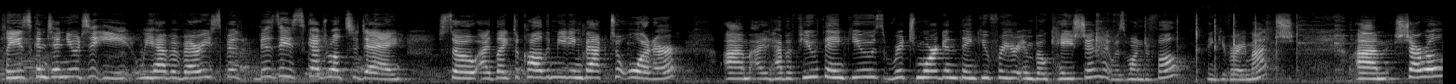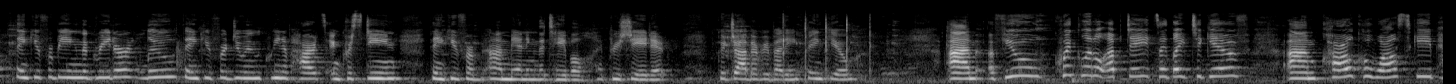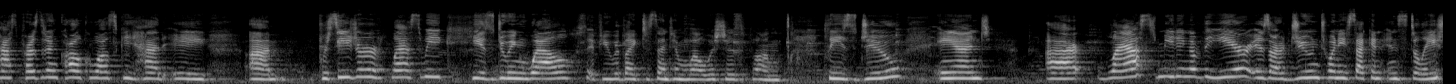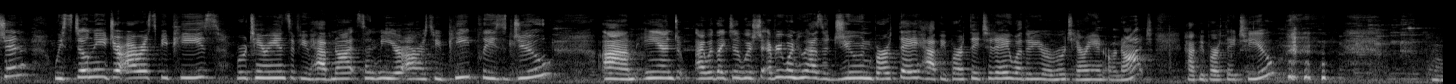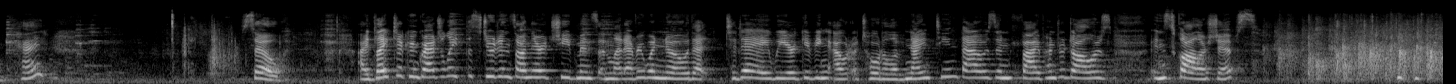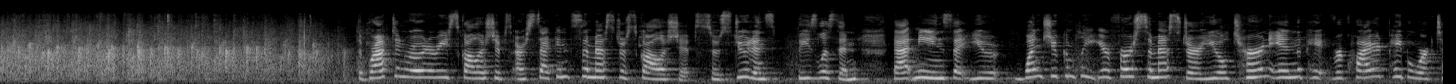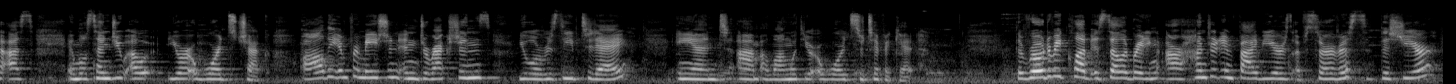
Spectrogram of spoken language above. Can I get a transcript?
Please continue to eat. We have a very busy schedule today, so I'd like to call the meeting back to order. Um, I have a few thank yous. Rich Morgan, thank you for your invocation. It was wonderful. Thank you very much. Um, Cheryl, thank you for being the greeter. Lou, thank you for doing the Queen of Hearts. And Christine, thank you for um, manning the table. I appreciate it. Good job, everybody. Thank you. Um, a few quick little updates I'd like to give. Um, Carl Kowalski, past president Carl Kowalski, had a um, procedure last week. He is doing well. If you would like to send him well wishes, um, please do. And our last meeting of the year is our June 22nd installation. We still need your RSVPs, Rotarians. If you have not sent me your RSVP, please do. Um, and I would like to wish everyone who has a June birthday happy birthday today, whether you're a Rotarian or not. Happy birthday to you. okay. So, I'd like to congratulate the students on their achievements and let everyone know that today we are giving out a total of $19,500 in scholarships. The Brockton Rotary scholarships are second semester scholarships. So students, please listen. That means that you, once you complete your first semester, you'll turn in the pa- required paperwork to us and we'll send you out your awards check. All the information and directions you will receive today and um, along with your award certificate. The Rotary Club is celebrating our 105 years of service this year.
